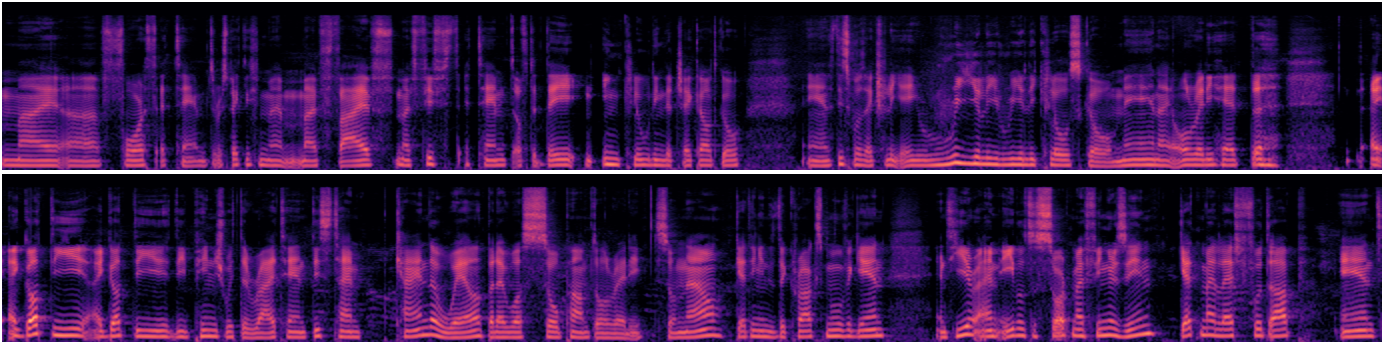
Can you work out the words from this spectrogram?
my uh, fourth attempt, respectively my, my five, my fifth attempt of the day, including the checkout go. And this was actually a really, really close go. Man, I already had the I, I got the I got the the pinch with the right hand this time kinda well, but I was so pumped already. So now getting into the crux move again, and here I'm able to sort my fingers in, get my left foot up, and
